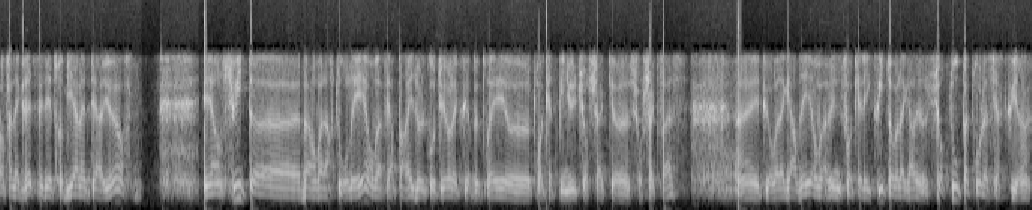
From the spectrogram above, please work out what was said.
enfin la graisse pénètre bien à l'intérieur. Et ensuite, euh, ben, on va la retourner, on va faire pareil de l'autre côté, on la cuit à peu près euh, 3-4 minutes sur chaque sur chaque face. Hein, et puis on va la garder, une fois qu'elle est cuite, on va la garder. Surtout pas trop la faire cuire. Hein.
